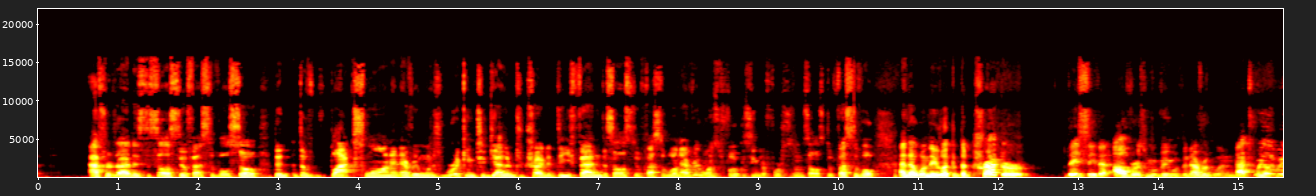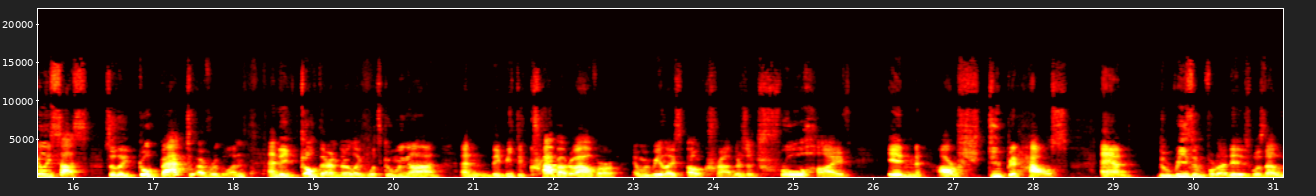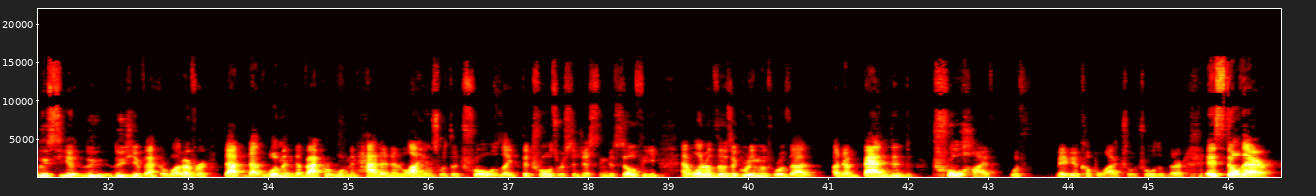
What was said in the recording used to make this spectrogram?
after that is the Celestial Festival, so the, the Black Swan and everyone is working together to try to defend the Celestial Festival, and everyone's focusing their forces on the Celestial Festival, and then when they look at the tracker, they see that Alvar is moving with an Everglen. That's really, really sus. So they go back to Everglen, and they go there, and they're like, what's going on? And they beat the crap out of Alvar, and we realize, oh crap, there's a troll hive in our stupid house, and the reason for that is was that Lucia Lu, Lucia Vacker, whatever that that woman, the Vacker woman, had an alliance with the trolls. Like the trolls were suggesting to Sophie, and one of those agreements was that an abandoned troll hive with maybe a couple actual trolls in there is still there.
